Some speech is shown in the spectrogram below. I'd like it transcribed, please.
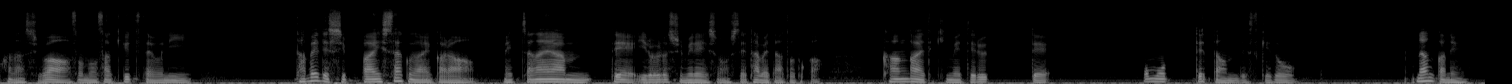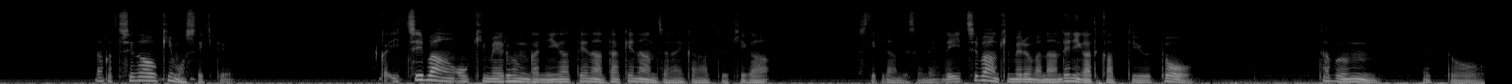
話は、そのさっき言ってたように、食べて失敗したくないから、めっちゃ悩んで、いろいろシミュレーションして食べた後とか、考えて決めてるって思ってたんですけど、なんかね、なんか違う気もしてきて、なんか一番を決めるんが苦手なだけなんじゃないかなっていう気がしてきたんですよね。で、一番を決めるんがなんで苦手かっていうと、多分、えっと、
